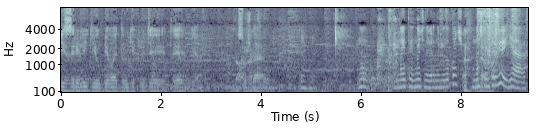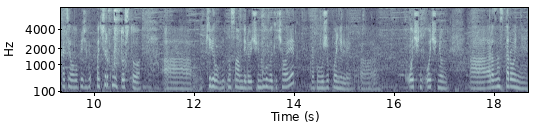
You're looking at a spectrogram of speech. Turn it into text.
из-за религии убивать других людей, это я, я осуждаю. Ну, на этой ноте, наверное, мы закончим наше интервью. Я хотела бы подчер- подчеркнуть то, что а, Кирилл на самом деле очень глубокий человек, как вы уже поняли. А, Очень-очень он а, разносторонне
